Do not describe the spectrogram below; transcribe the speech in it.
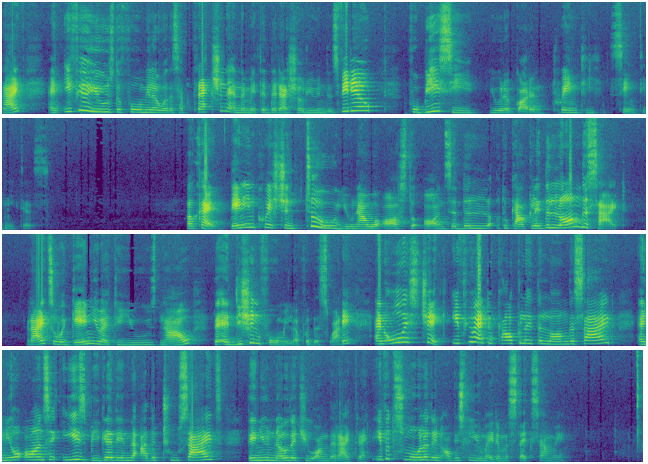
right? And if you use the formula with a subtraction and the method that I showed you in this video, for BC, you would have gotten 20 centimeters. Okay, then in question two, you now were asked to answer the, to calculate the longer side, right? So again, you had to use now the addition formula for this one. Okay? And always check, if you had to calculate the longer side and your answer is bigger than the other two sides, then you know that you're on the right track. If it's smaller, then obviously you made a mistake somewhere.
